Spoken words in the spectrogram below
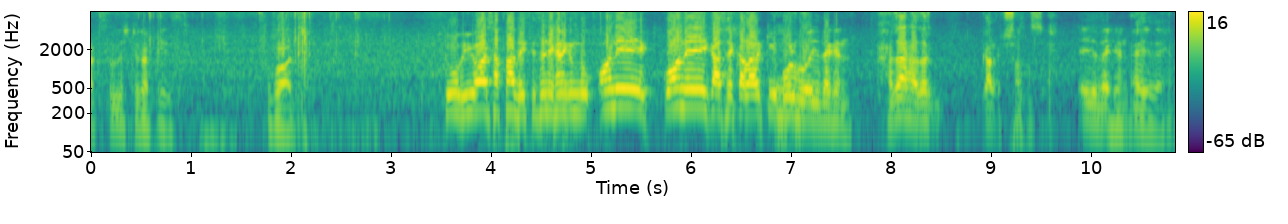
আটচল্লিশ টাকা পিস গড তো ভিউয়ার্স আপনারা দেখতেছেন এখানে কিন্তু অনেক অনেক আছে। কালার কি বলব? এই যে দেখেন। হাজার হাজার কালেকশন আছে। এই যে দেখেন। এই যে দেখেন।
